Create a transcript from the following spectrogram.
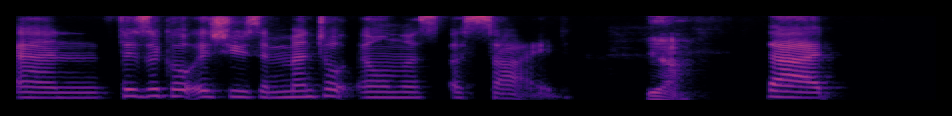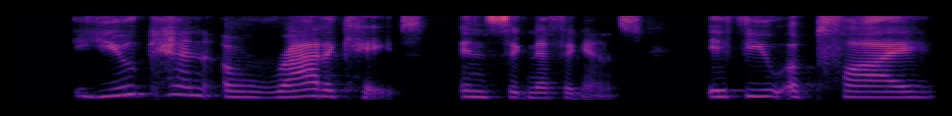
and physical issues and mental illness aside. Yeah. That you can eradicate insignificance if you apply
